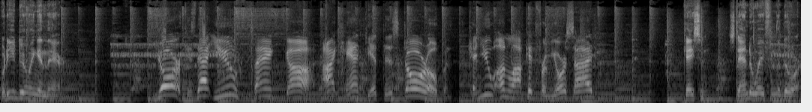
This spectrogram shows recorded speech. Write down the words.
what are you doing in there? York, is that you? Thank God. I can't get this door open. Can you unlock it from your side? Kaysen, stand away from the door.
